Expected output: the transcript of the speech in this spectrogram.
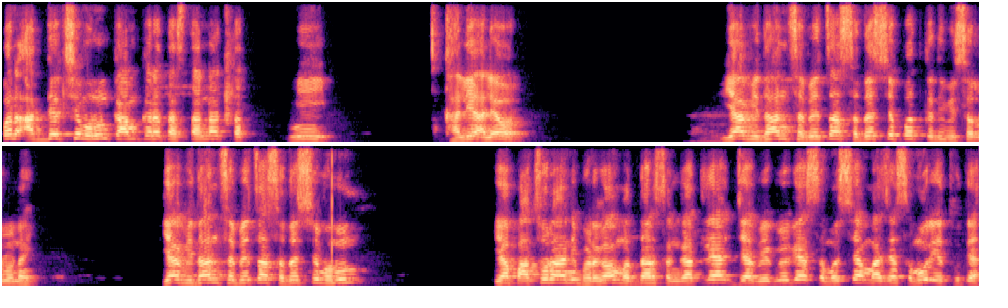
पण अध्यक्ष म्हणून काम करत असताना त- मी खाली आल्यावर या विधानसभेचा सदस्यपद कधी विसरलो नाही. या विधानसभेचा सदस्य म्हणून या पाचोरा आणि भडगाव मतदारसंघातल्या ज्या वेगवेगळ्या समस्या माझ्यासमोर येत होत्या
